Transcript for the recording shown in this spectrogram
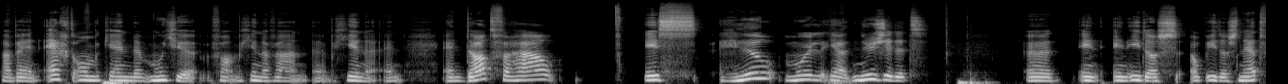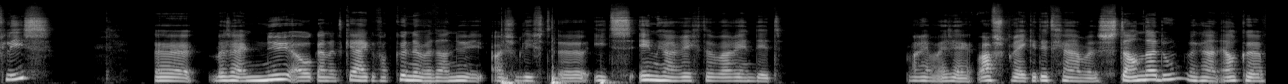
Maar bij een echt onbekende moet je van begin af aan uh, beginnen. En, en dat verhaal is heel moeilijk. Ja, nu zit het uh, in, in ieders, op ieders netvlies. Uh, we zijn nu ook aan het kijken van kunnen we dan nu alsjeblieft uh, iets in gaan richten waarin dit, waarin wij zeggen, afspreken, dit gaan we standaard doen. We gaan elke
